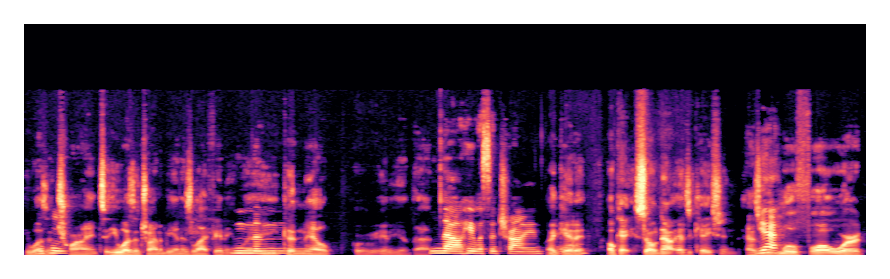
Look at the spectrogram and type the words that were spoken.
he wasn't mm-hmm. trying to. He wasn't trying to be in his life anyway. No, he couldn't help or any of that. No, he wasn't trying. I get it. Okay, so now education. As yeah. we move forward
